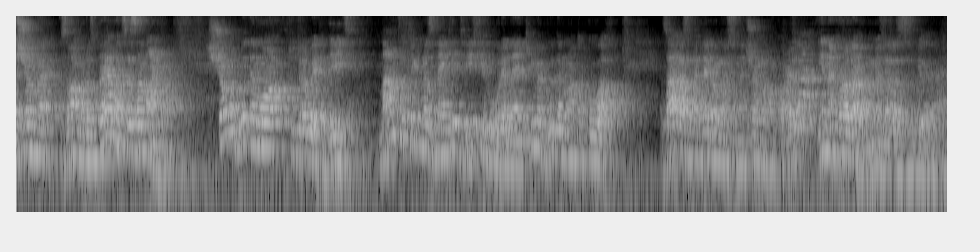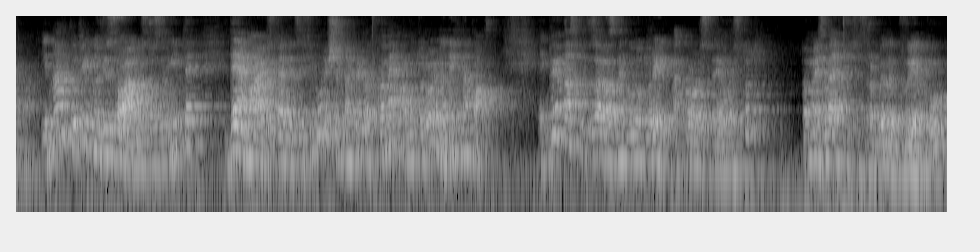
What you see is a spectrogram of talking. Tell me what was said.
що ми з вами розберемо, це заманювання. Що ми будемо тут робити? Дивіться, нам потрібно знайти дві фігури, на які ми будемо атакувати. Зараз ми дивимося на чорного короля і на королеву. Ми зараз виграємо. І нам потрібно візуально зрозуміти, де мають стояти ці фігури, щоб, наприклад, конем або турою на них напасти. Якби у нас тут зараз не було тури, а король стояв ось тут, то ми з легкістю зробили б вилку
